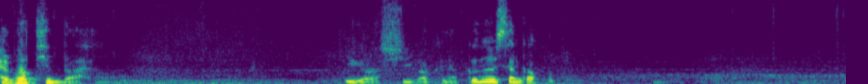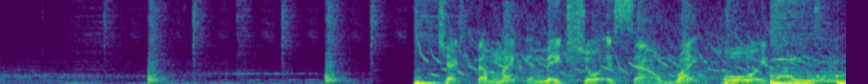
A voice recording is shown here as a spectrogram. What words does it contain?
잘 버틴다. 이거 씨발 그냥 끊을 생각보다. Check the mic and make sure it sound right, boys.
